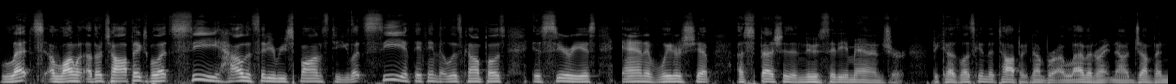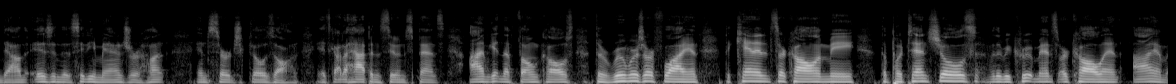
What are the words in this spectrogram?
Let's, along with other topics, but let's see how the city responds to you. Let's see if they think that Liz Campos is serious and if leadership, especially the new city manager. Because let's get into topic number 11 right now, jumping down. Isn't the city manager hunt and search goes on? It's got to happen soon, Spence. I'm getting the phone calls. The rumors are flying. The candidates are calling me. The potentials for the recruitments are calling. I am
